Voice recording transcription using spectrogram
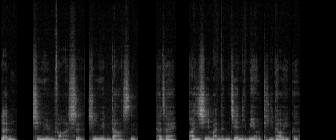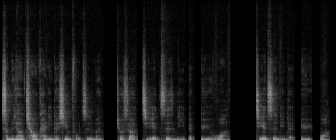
人。星云法师、星云大师，他在《欢喜满人间》里面有提到一个，什么叫敲开你的幸福之门？就是要节制你的欲望，节制你的欲望。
